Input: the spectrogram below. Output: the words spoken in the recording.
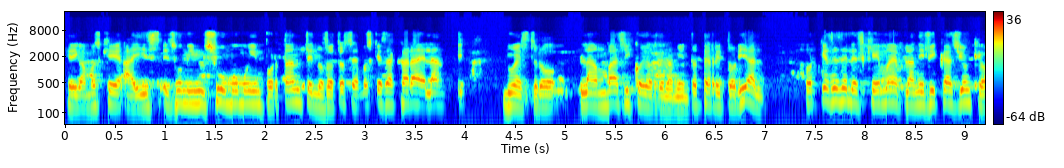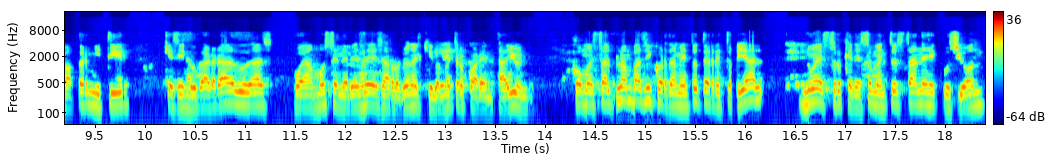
que digamos que ahí es, un insumo muy importante. Nosotros tenemos que sacar adelante nuestro plan básico de ordenamiento territorial, porque ese es el esquema de planificación que va a permitir que sin lugar a dudas podamos tener ese desarrollo en el kilómetro 41. Como está el plan básico de ordenamiento territorial nuestro, que en este momento está en ejecución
